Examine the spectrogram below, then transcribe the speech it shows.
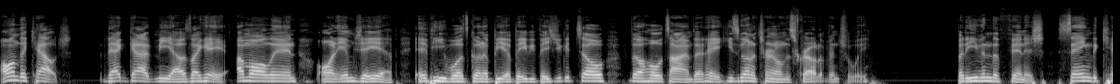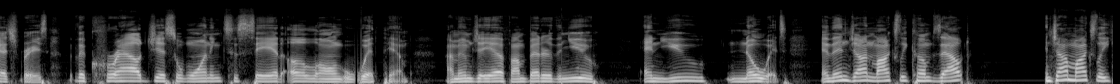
on the couch. That got me. I was like, hey, I'm all in on MJF if he was going to be a babyface. You could tell the whole time that, hey, he's going to turn on this crowd eventually. But even the finish, saying the catchphrase, the crowd just wanting to say it along with him. I'm MJF, I'm better than you. And you know it. And then Jon Moxley comes out, and Jon Moxley,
